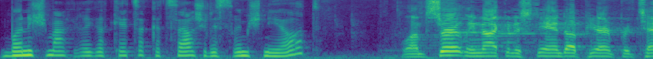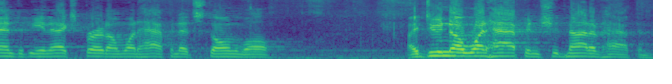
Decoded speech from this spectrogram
בוא נשמע רגע קצע קצר של 20 שניות. Well, I'm certainly not going to stand up here and pretend to be an expert on what happened at Stonewall. I do know what happened should not have happened.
